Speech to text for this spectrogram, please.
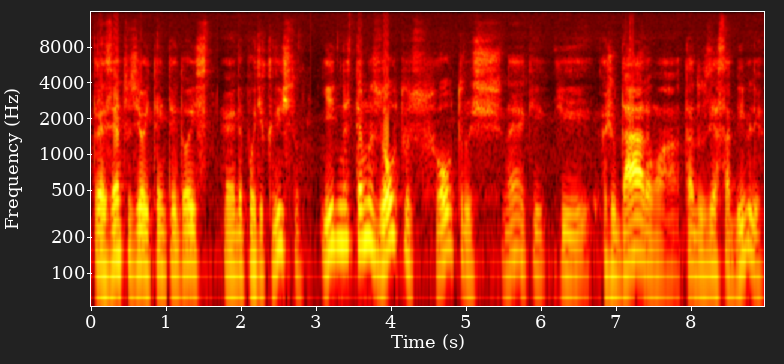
382 é, depois de Cristo, e nós temos outros outros né, que, que ajudaram a traduzir essa Bíblia,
